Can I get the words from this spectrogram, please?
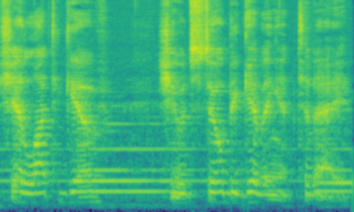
she had a lot to give. She would still be giving it today.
